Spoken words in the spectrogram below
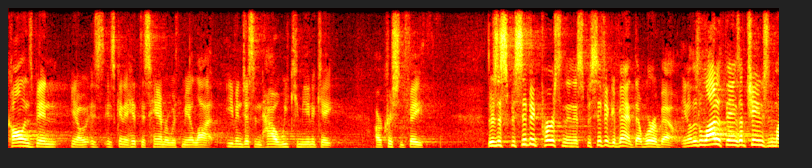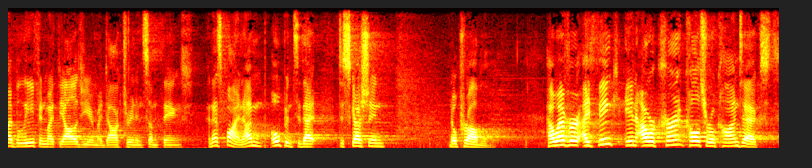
Colin's been, you know, is, is going to hit this hammer with me a lot, even just in how we communicate our Christian faith. There's a specific person in a specific event that we're about. You know, there's a lot of things. I've changed in my belief, in my theology, or my doctrine, in some things. And that's fine. I'm open to that discussion, no problem. However, I think in our current cultural context,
